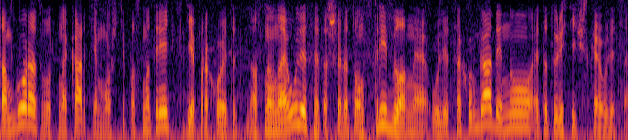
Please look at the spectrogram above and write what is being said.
сам город, вот на карте можете посмотреть, где проходит основная улица. Это Шератон-стрит, главная улица Хургады, но это туристическая улица.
